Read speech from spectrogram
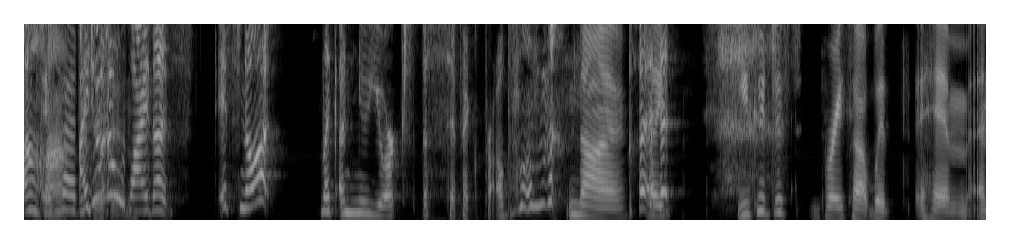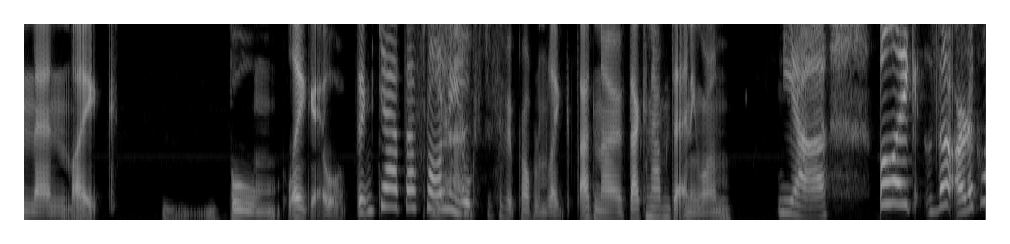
Uh-huh. I don't know why that's, it's not like a New York specific problem. No, but like you could just break up with him and then like boom, like oh, yeah, that's not a New York specific problem. Like I don't know, that can happen to anyone. Yeah. But like the article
